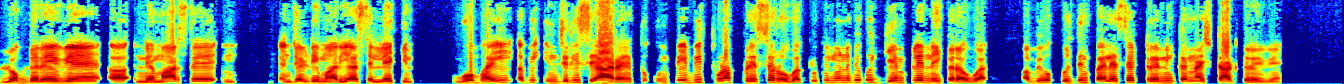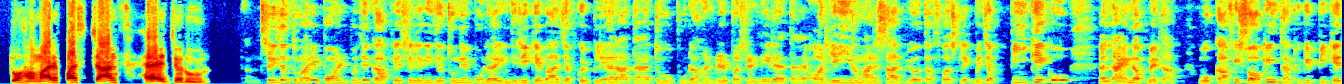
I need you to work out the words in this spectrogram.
लोग डरे हुए हैं नेमार से एंजल डी मारिया से, लेकिन वो भाई अभी इंजरी से आ रहे हैं तो उनपे भी थोड़ा प्रेशर होगा, क्योंकि उन्होंने भी कोई गेम प्ले नहीं करा हुआ है। अभी वो कुछ दिन पहले से ट्रेनिंग करना स्टार्ट करे हुए हैं। तो हमारे पास चांस है ज़रूर। सृजन, तुम्हारी पॉइंट मुझे काफ़ी अच्छी लगी जो तूने बोला इंजरी के बाद जब कोई प्लेयर आता है तो वो पूरा हंड्रेड परसेंट नहीं रहता है। और यही हमारे साथ भी होता फ़र्स्ट लेग में। जब पीके को लाइनअप में था, वो काफ़ी शॉकिंग था, क्योंकि पीके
